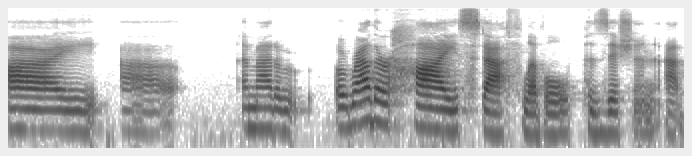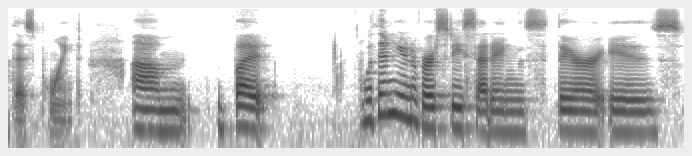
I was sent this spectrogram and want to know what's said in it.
I uh, am at a, a, rather high staff level position at this point. Um, but within university settings, there is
